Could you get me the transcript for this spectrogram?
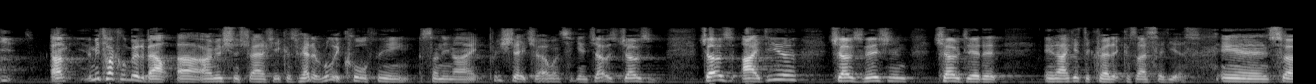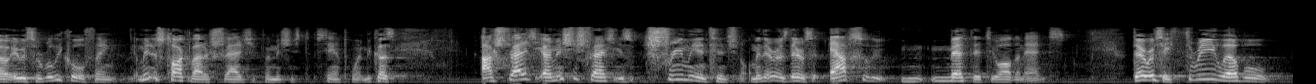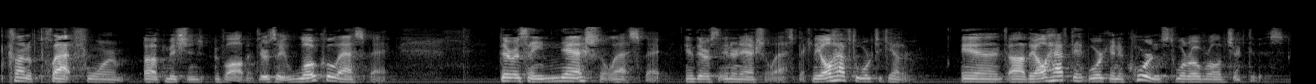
um, let me talk a little bit about uh, our mission strategy because we had a really cool thing Sunday night. Appreciate Joe once again. Joe's Joe's Joe's idea, Joe's vision. Joe did it and I get the credit because I said yes. And so it was a really cool thing. I mean, let's talk about our strategy from a mission standpoint because our strategy, our mission strategy is extremely intentional. I mean, there is, there is an absolute method to all the madness. There is a three level kind of platform of mission involvement. There's a local aspect. There is a national aspect and there's an international aspect. And they all have to work together. And uh, they all have to work in accordance to what our overall objective is.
